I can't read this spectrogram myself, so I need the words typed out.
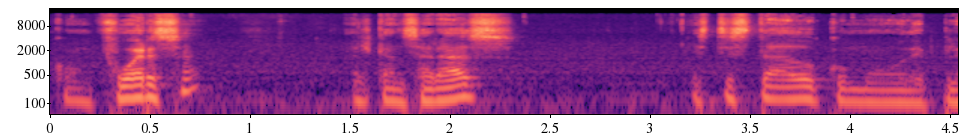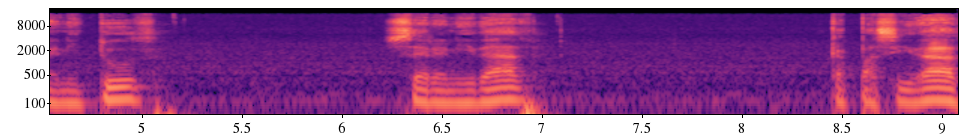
con fuerza, alcanzarás este estado como de plenitud, serenidad, capacidad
